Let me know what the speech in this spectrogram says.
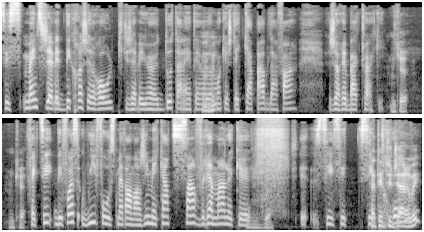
Tu sais, si- même si j'avais décroché le rôle puis que j'avais eu un doute à l'intérieur de moi que j'étais capable de la faire, j'aurais backtracké. OK. OK. Fait que tu sais, des fois, oui, il faut se mettre en danger, mais quand tu sens vraiment là, que c'est c'est c'est Ça trop, déjà arrivé?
